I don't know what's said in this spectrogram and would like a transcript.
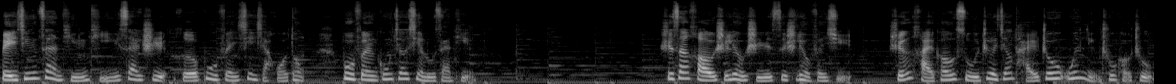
北京暂停体育赛事和部分线下活动，部分公交线路暂停。十三号十六时四十六分许，沈海高速浙江台州温岭出口处，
